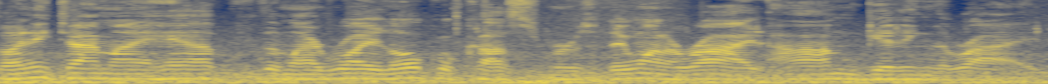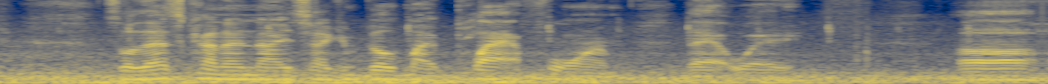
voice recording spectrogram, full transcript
So anytime I have the, my Ride Local customers, if they want to ride, I'm getting the ride. So that's kind of nice. I can build my platform that way. Uh,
